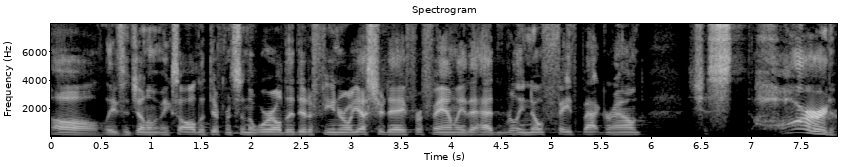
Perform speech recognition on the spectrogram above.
Oh, ladies and gentlemen, it makes all the difference in the world. I did a funeral yesterday for a family that had really no faith background. It's just hard.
